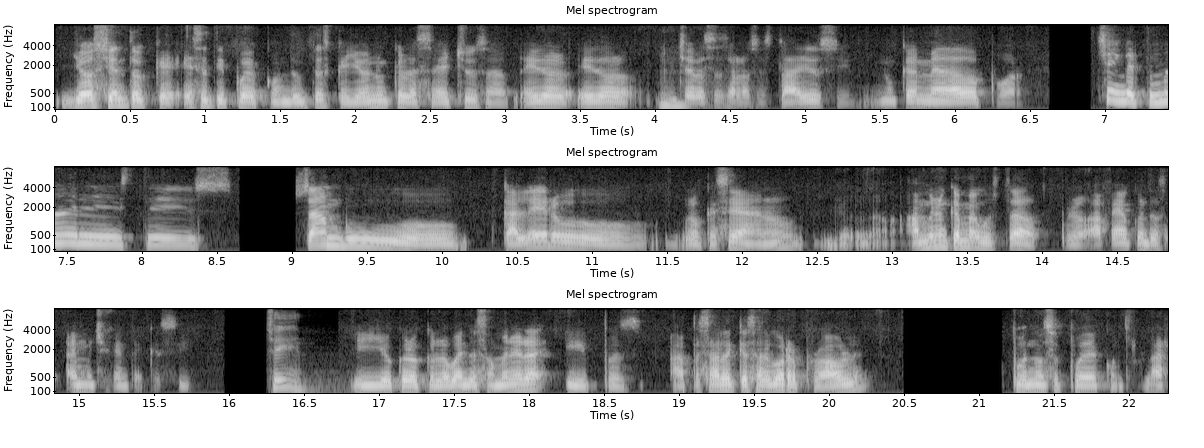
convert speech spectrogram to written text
yo siento que ese tipo de conductas que yo nunca las he hecho, o sea, he ido, he ido muchas veces a los estadios y nunca me ha dado por chinga tu madre, este es Sambu o Calero o lo que sea, ¿no? Yo, a mí nunca me ha gustado, pero a fin de cuentas hay mucha gente que sí. Sí. Y yo creo que lo ven de esa manera y pues a pesar de que es algo reprobable, pues no se puede controlar.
